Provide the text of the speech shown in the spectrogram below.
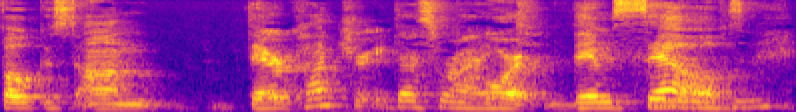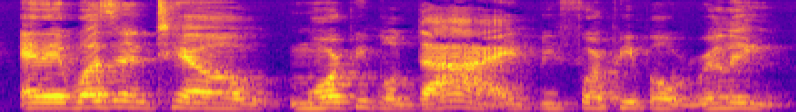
focused on their country. That's right. Mm-hmm. Or themselves. And it wasn't until more people died before people really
